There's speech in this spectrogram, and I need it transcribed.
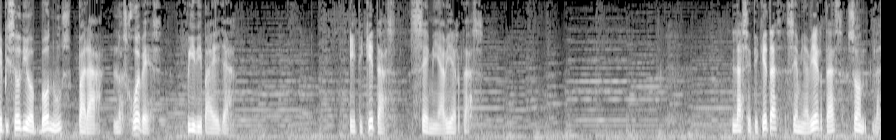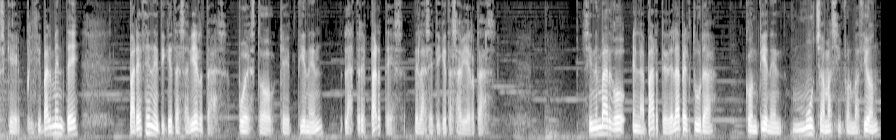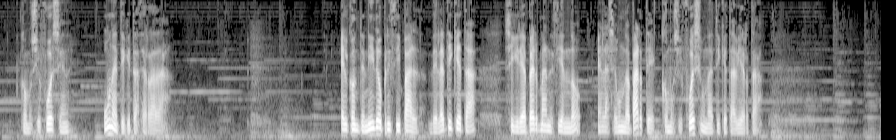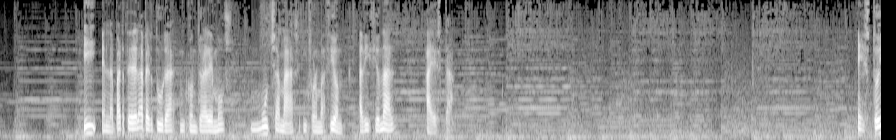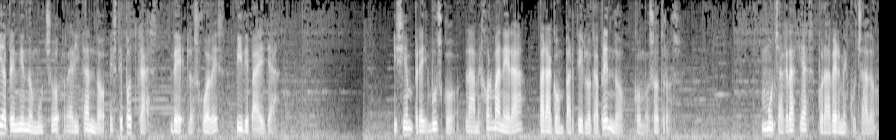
Episodio bonus para los jueves, Fidi Paella. Etiquetas semiabiertas. Las etiquetas semiabiertas son las que principalmente parecen etiquetas abiertas, puesto que tienen las tres partes de las etiquetas abiertas. Sin embargo, en la parte de la apertura contienen mucha más información como si fuesen una etiqueta cerrada. El contenido principal de la etiqueta seguiría permaneciendo en la segunda parte, como si fuese una etiqueta abierta. Y en la parte de la apertura encontraremos mucha más información adicional a esta. Estoy aprendiendo mucho realizando este podcast de los jueves Pide Paella. Y siempre busco la mejor manera para compartir lo que aprendo con vosotros. Muchas gracias por haberme escuchado.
